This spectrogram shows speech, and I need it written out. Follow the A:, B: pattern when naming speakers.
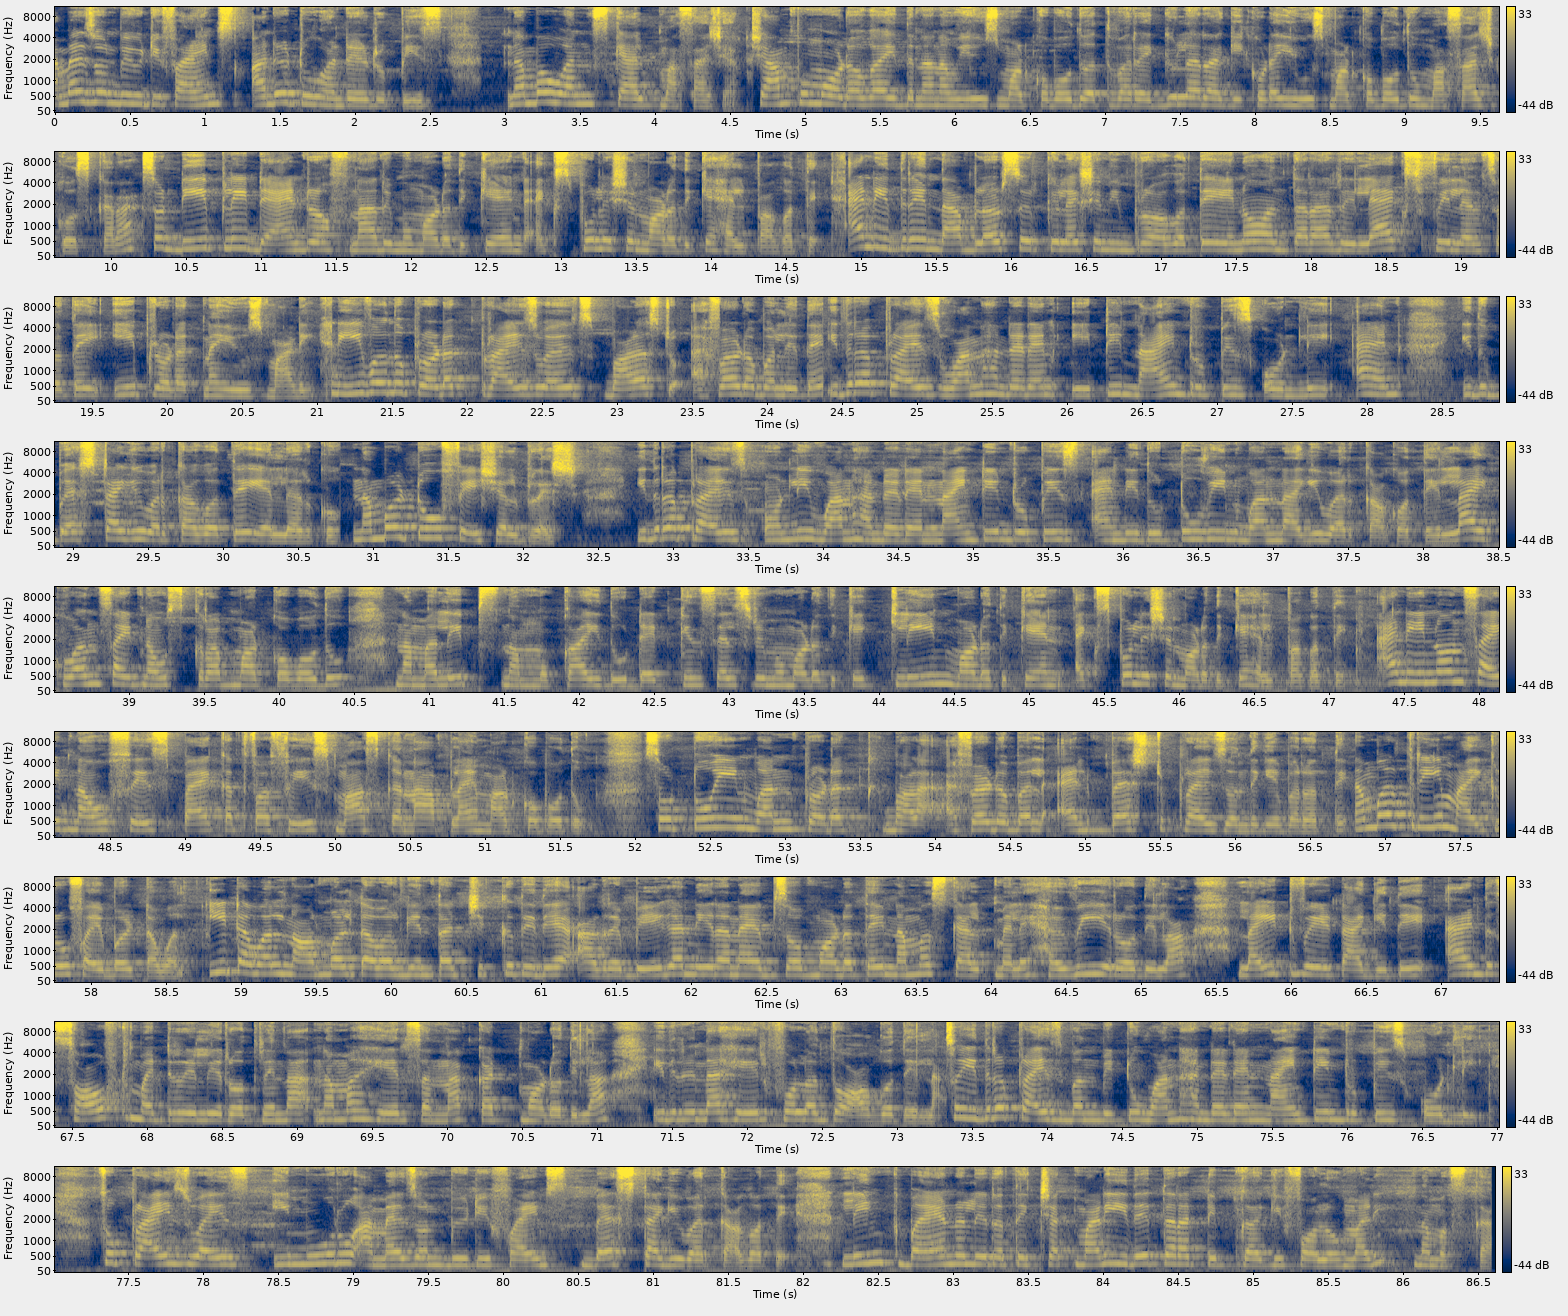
A: Amazon beauty finds under two hundred rupees number one scalp massager shampoo ಮಾಡೋವಾಗ ಇದನ್ನ ನಾವು use ಮಾಡ್ಕೋಬಹುದು ಅಥವಾ ರೆಗ್ಯುಲರ್ ಆಗಿ ಕೂಡ ಯೂಸ್ ಮಾಡ್ಕೋಬಹುದು ಮಸಾಜ್ಗೋಸ್ಕರ ಸೊ ಡೀಪ್ಲಿ ಡ್ಯಾಂಡ್ರಫ್ನ ರಿಮೂವ್ ಮಾಡೋದಕ್ಕೆ ಅಂಡ್ ಎಕ್ಸ್ಪೋಲೇಷನ್ ಮಾಡೋದಕ್ಕೆ ಹೆಲ್ಪ್ ಆಗುತ್ತೆ. ಅಂಡ್ ಇದರಿಂದ ಬ್ಲಡ್ ಸರ್ಕ್ಯುಲೇಷನ್ ಇಂಪ್ರೂವ್ ಆಗುತ್ತೆ. ಏನೋ ಒಂಥರ ರಿಲ್ಯಾಕ್ಸ್ ಫೀಲ್ ಅನ್ಸುತ್ತೆ ಈ ಪ್ರಾಡಕ್ಟ್ನ ಯೂಸ್ ಮಾಡಿ. ಅಂಡ್ ಈ ಒಂದು ಪ್ರಾಡಕ್ಟ್ ಪ್ರೈಸ್ ವೈಸ್ ಬಹಳಷ್ಟು ಅಫೋರ್ಡಬಲ್ ಇದೆ. ಇದರ price one hundred and eighty nine rupees only and ಇದು ಬೆಸ್ಟ್ ಆಗಿ ವರ್ಕ್ ಆಗುತ್ತೆ ಎಲ್ಲರಿಗೂ. ನಂಬರ್ ಟೂ ಫೇಶಿಯಲ್ ಬ್ರಷ್ ಇದರ price only one hundred and nineteen rupees and ಇದು ಟೂ ಇನ್ ಒನ್ ಆಗಿ ವರ್ಕ್ ಆಗುತ್ತೆ. ಲೈಕ್ ಒನ್ ಸೈಡ್ ನಾವು ಸ್ಕ್ರಬ್ ಮಾಡ್ಕೋಬೋದು. ನಮ್ಮ ಲಿಪ್ಸ್ ನಮ್ಮ ಮುಖ, ಇದು ಡೆಡ್ ಕಿನ್ ಸೆಲ್ಸ್ ರಿಮೂವ್ ಮಾಡೋದಕ್ಕೆ ಕ್ಲೀನ್ ಮಾಡೋದಕ್ಕೆ ಆ್ಯಂಡ್ ಎಕ್ಸ್ಪೋಲೇಷನ್ ಮಾಡೋದಕ್ಕೆ ಹೆಲ್ಪ್ ಆಗುತ್ತೆ. ಆ್ಯಂಡ್ ಇನ್ನೊಂದು ಸೈಡ್ ನಾವು ಫೇಸ್ ಪ್ಯಾಕ್ ಅಥವಾ ಫೇಸ್ ಮಾಸ್ಕನ್ನು ಅಪ್ಲೈ ಮಾಡ್ಕೋಬೋದು. So two in one product ಭಾಳ ಅಫೋರ್ಡಬಲ್ ಆ್ಯಂಡ್ ಬೆಸ್ಟ್ ಪ್ರೈಸ್ ಒಂದಿಗೆ ಬರುತ್ತೆ. Number three microfibre towel ಈ ಟವಲ್ ನಾರ್ಮಲ್ ಟವಲ್ಗಿಂತ ಚಿಕ್ಕದಿದೆ, ಆದರೆ ಬೇಗ ನೀರನ್ನು ಅಬ್ಸಾರ್ಬ್ ಮಾಡುತ್ತೆ. ನಮ್ಮ ಸ್ಕ್ಯಾಲ್ಪ್ ಮೇಲೆ ಹೆವಿ ಇರೋದಿಲ್ಲ ಲೈಟ್ ವೇಟ್ ಆಗಿದೆ ಆ್ಯಂಡ್ ಸಾಫ್ಟ್ ಮಟೀರಿಯಲ್ ಇರೋದ್ರಿಂದ ನಮ್ಮ ಹೇರ್ಸನ್ನು ಕಟ್ ಮಾಡೋದಿಲ್ಲ. ಇದರಿಂದ ಹೇರ್ ಫಾಲ್ ಅಂತೂ ಆಗೋದಿಲ್ಲ. ಸೊ ಇದರ ಪ್ರೈಸ್ ಬಂದ್ಬಿಟ್ಟು one hundred and nineteen rupees only so price wise ಈ ಮೂರು ಅಮೆಝಾನ್ ಬ್ಯೂಟಿ ಫೈನ್ಸ್ ಆಗಿ ವರ್ಕ್ ಆಗುತ್ತೆ. ಲಿಂಕ್ ಬಯೋನಲ್ಲಿರುತ್ತೆ ಚೆಕ್ ಮಾಡಿ, ಇದೇ ಥರ ಟಿಪ್ಗಾಗಿ ಫಾಲೋ ಮಾಡಿ. ನಮಸ್ಕಾರ.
